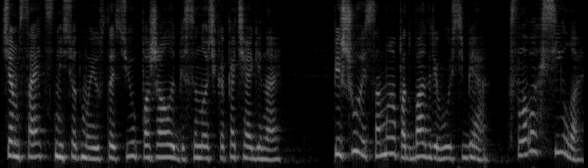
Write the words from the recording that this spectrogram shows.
чем сайт снесет мою статью по жалобе сыночка Качагина – Пишу и сама подбадриваю себя. В словах сила.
